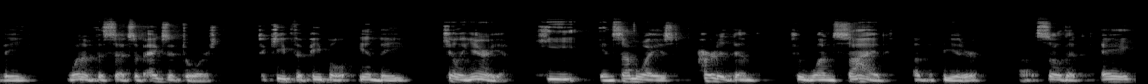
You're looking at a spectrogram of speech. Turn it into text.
the one of the sets of exit doors to keep the people in the killing area. He, in some ways, herded them to one side of the theater uh, so that A,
